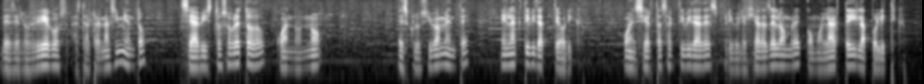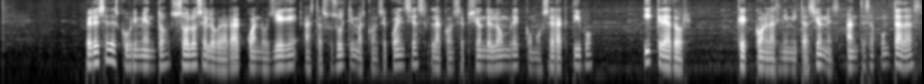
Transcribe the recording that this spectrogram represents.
desde los griegos hasta el Renacimiento, se ha visto sobre todo cuando no exclusivamente en la actividad teórica o en ciertas actividades privilegiadas del hombre como el arte y la política. Pero ese descubrimiento solo se logrará cuando llegue hasta sus últimas consecuencias la concepción del hombre como ser activo y creador, que con las limitaciones antes apuntadas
